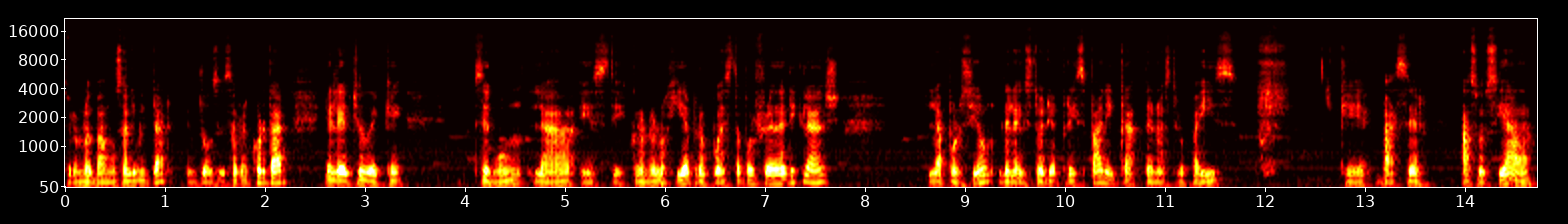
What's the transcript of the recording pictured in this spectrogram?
Solo nos vamos a limitar entonces a recordar el hecho de que, según la este, cronología propuesta por Frederick Lange, la porción de la historia prehispánica de nuestro país que va a ser asociada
